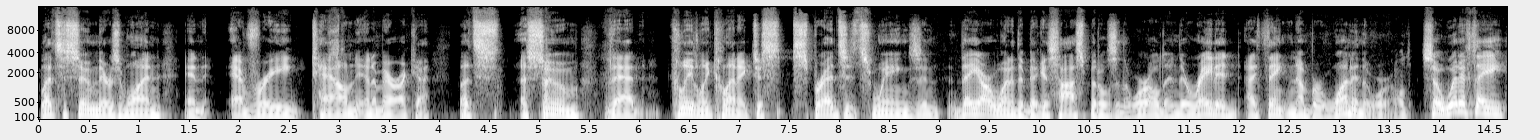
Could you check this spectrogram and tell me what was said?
let's assume there's one in every town in America. Let's assume that Cleveland Clinic just spreads its wings and they are one of the biggest hospitals in the world and they're rated, I think, number one in the world. So, what if they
